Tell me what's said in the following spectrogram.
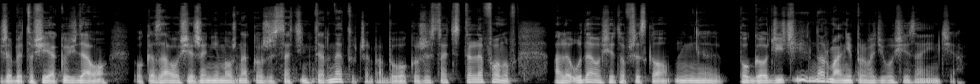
żeby to się jakoś dało. Okazało się, że nie można korzystać z internetu, trzeba było korzystać z telefonów, ale udało się to wszystko mm, pogodzić i normalnie prowadziło się zajęcia.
